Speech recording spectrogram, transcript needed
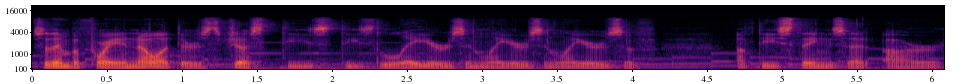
so then before you know it, there's just these these layers and layers and layers of of these things that are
